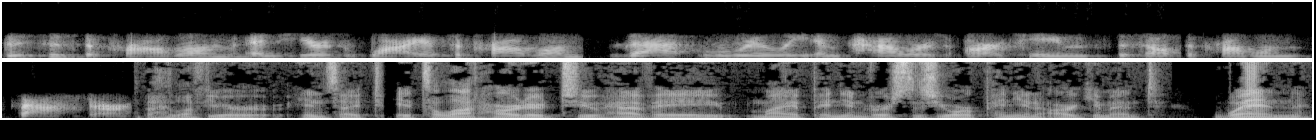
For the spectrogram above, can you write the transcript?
this is the problem and here's why it's a problem. That really empowers our teams to solve the problem faster. I love your insight. It's a lot harder to have a my opinion versus your opinion argument when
